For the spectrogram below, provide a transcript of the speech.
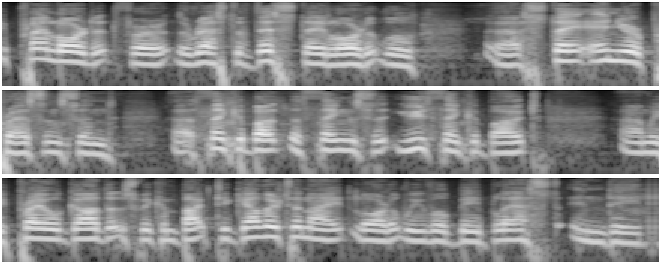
We pray, Lord, that for the rest of this day, Lord, it will uh, stay in your presence and uh, think about the things that you think about. And we pray, oh God, that as we come back together tonight, Lord, that we will be blessed indeed.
